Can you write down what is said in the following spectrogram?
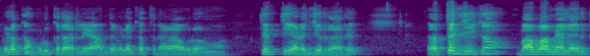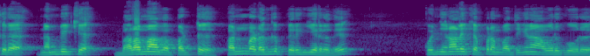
விளக்கம் கொடுக்குறாரு இல்லையா? அந்த விளக்கத்தினால அவரும் திருப்தி அடைஞ்சிடுறாரு. ரத்தஞ்சிக்கும் பாபா மேலே இருக்கிற நம்பிக்கை பலமாகப்பட்டு பன்மடங்கு பெருங்கிறது கொஞ்ச நாளைக்கு அப்புறம் பார்த்திங்கன்னா அவருக்கு ஒரு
